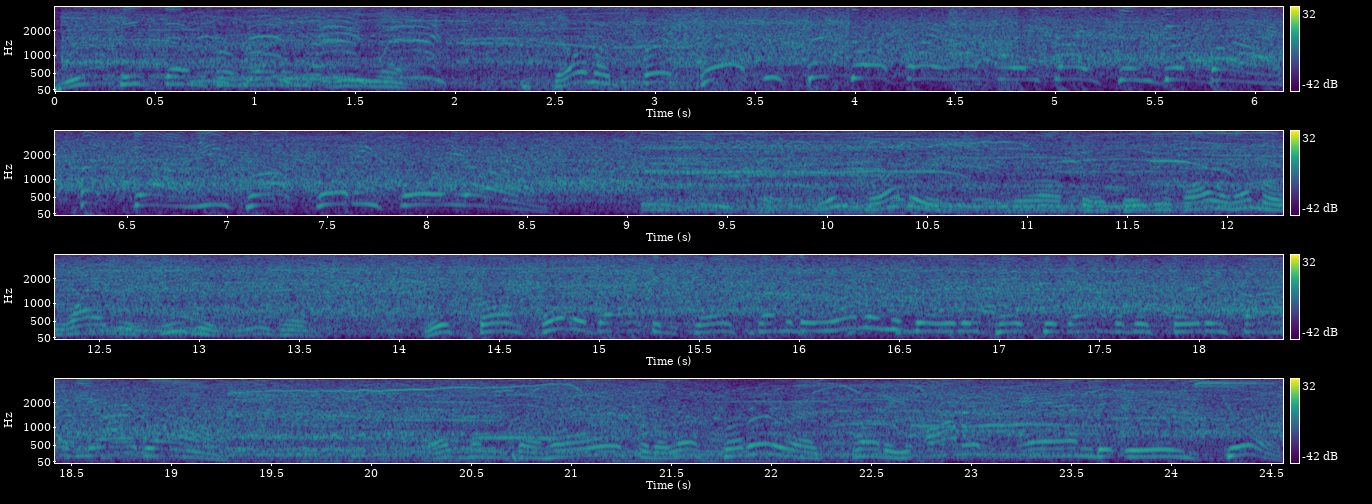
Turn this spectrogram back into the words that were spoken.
We keep them from running, we win. Doman's first pass is picked off by Andre Dyson. Goodbye. Touchdown, Utah, 24 yards. Three brothers were also Cougars. All of them are wide receivers. He's a wishbone quarterback and shows some of the running ability. Takes it down to the 35-yard line. Edmonds the hole for the left footer has plenty on it and is good.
